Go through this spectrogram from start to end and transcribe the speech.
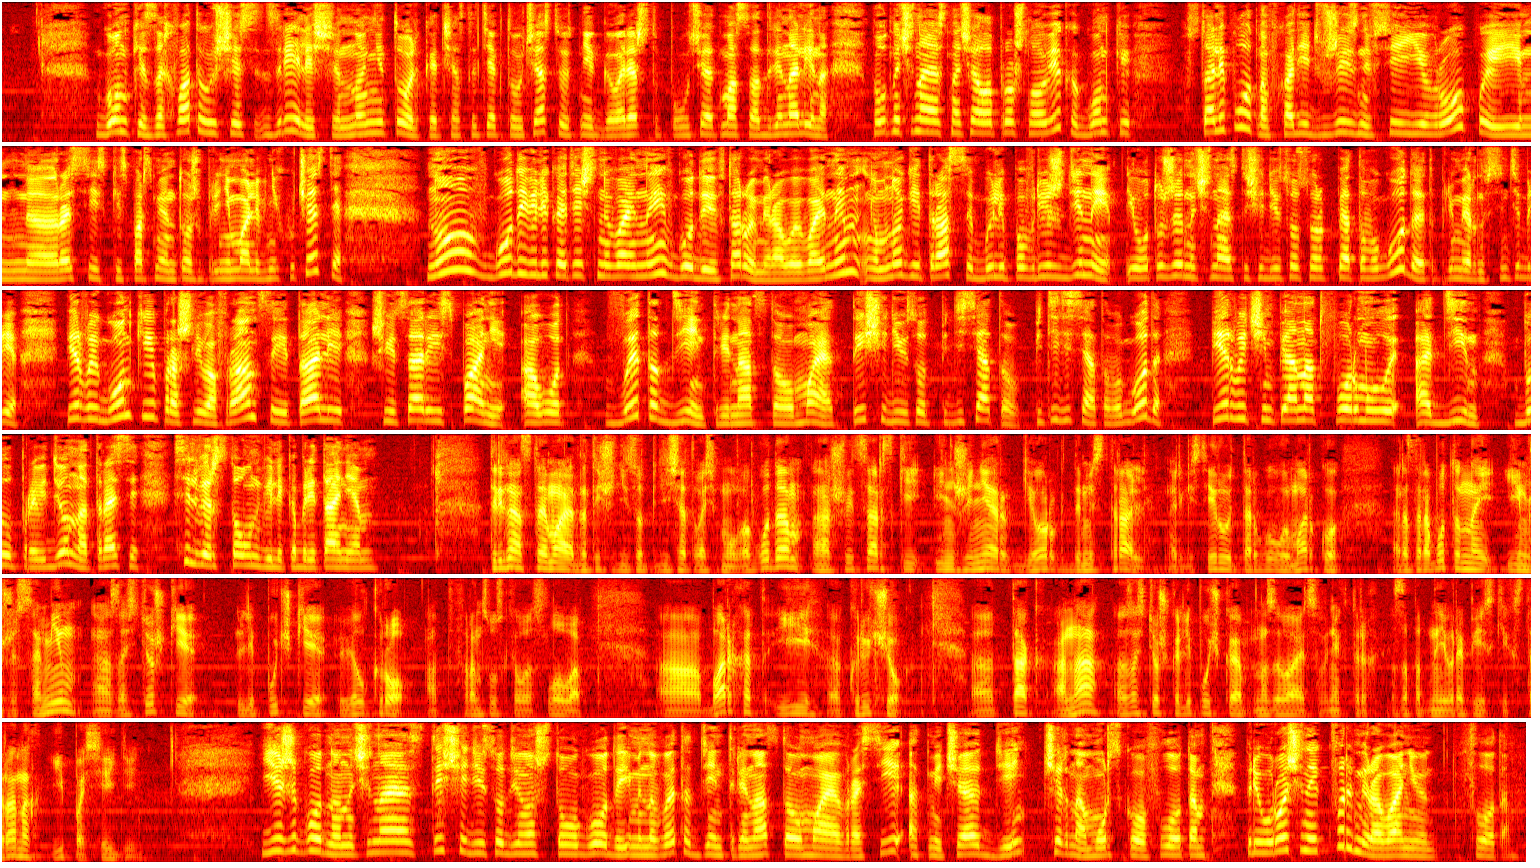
Гонки – захватывающее зрелище, но не только. Часто те, кто участвует в них, говорят, что получают массу адреналина. Но вот начиная с начала прошлого века гонки стали плотно входить в жизнь всей Европы, и российские спортсмены тоже принимали в них участие. Но в годы Великой Отечественной войны, в годы Второй мировой войны многие трассы были повреждены. И вот уже начиная с 1945 года, это примерно в сентябре, первые гонки прошли во Франции, Италии, Швейцарии, Испании. А вот в этот день, 13 мая 1950 50 года, первый чемпионат Формулы-1 был проведен на трассе Сильверстоун, Великобритания. 13 мая 1958 года а, швейцарский инженер Георг Демистраль регистрирует торговую марку, разработанной им же самим а, застежки липучки Велкро от французского слова а, бархат и крючок. Так она, застежка-липучка, называется в некоторых западноевропейских странах и по сей день. Ежегодно, начиная с 1996 года, именно в этот день, 13 мая, в России отмечают День Черноморского флота, приуроченный к формированию флота.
